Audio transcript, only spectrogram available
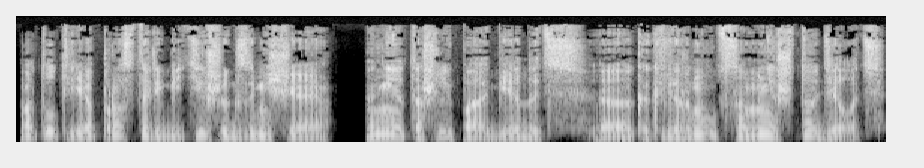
А тут я просто ребятишек замещаю. Они отошли пообедать, а как вернуться, мне что делать?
